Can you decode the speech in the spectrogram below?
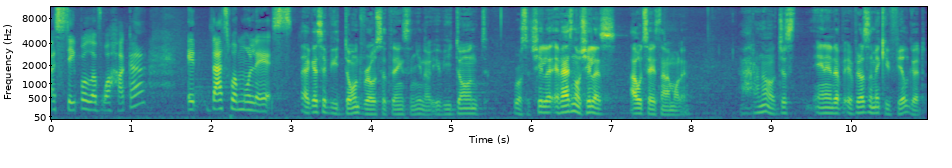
a staple of Oaxaca. It that's what mole is. I guess if you don't roast the things, and you know, if you don't roast the chile, if it has no chiles, I would say it's not a mole. I don't know, just and if, if it doesn't make you feel good,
